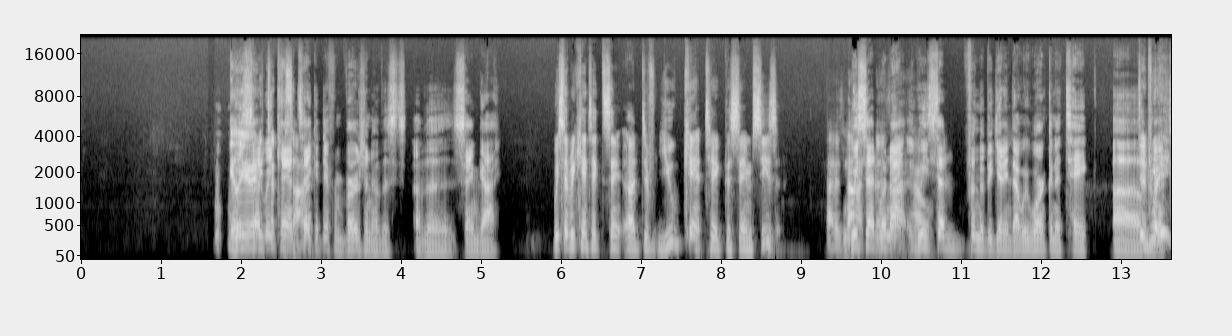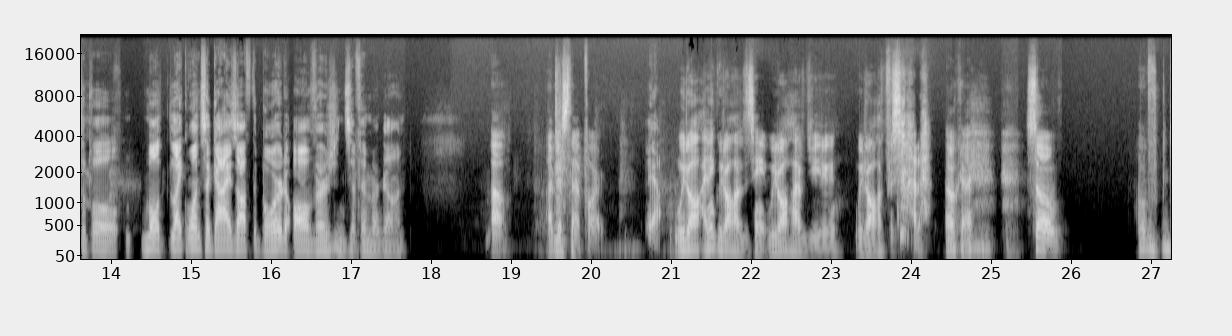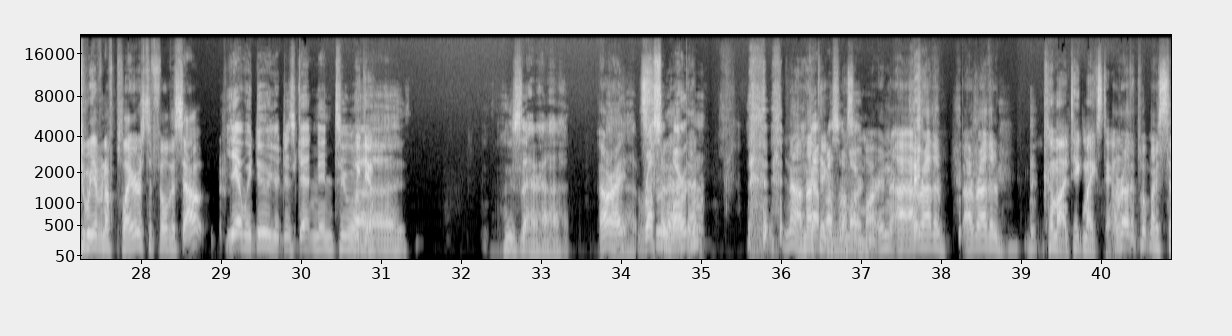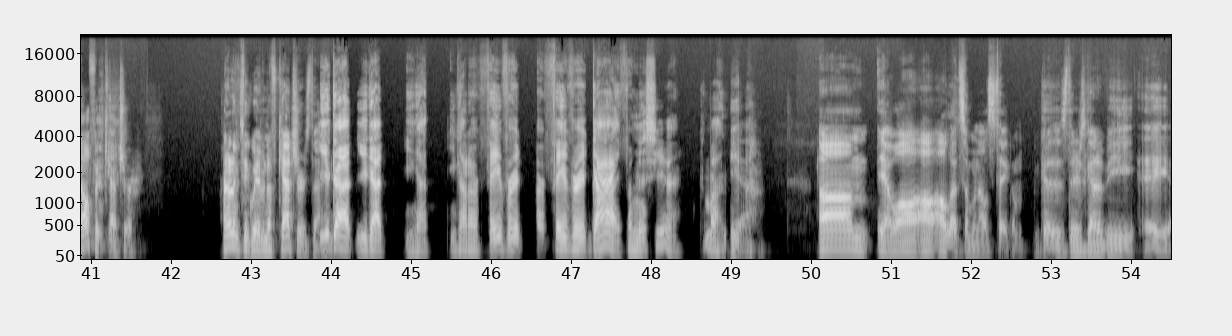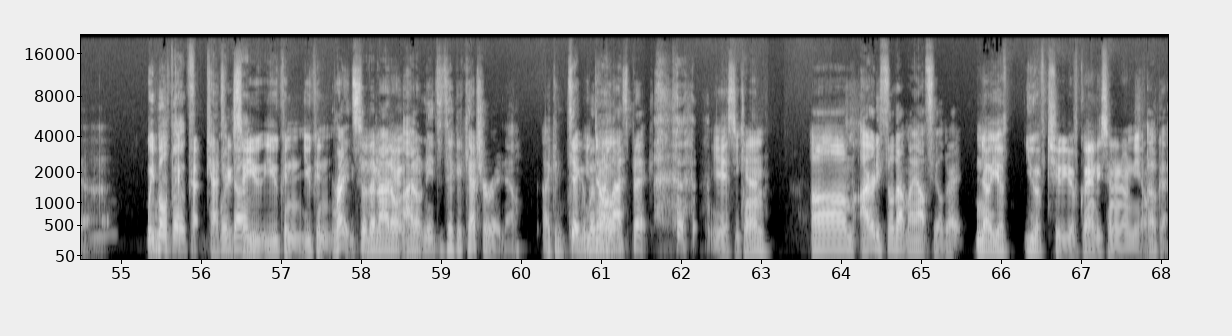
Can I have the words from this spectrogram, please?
we Ilya said we can't Posada. take a different version of this of the same guy. We said we can't take the same. Uh, diff- you can't take the same season. That is not. we said we're is not. how- we said from the beginning that we weren't going to take uh, Did we? multiple, mul- like once a guy's off the board, all versions of him are gone. Oh, I missed that part. Yeah, we'd all. I think we'd all have the same. We'd all have Jeter. We'd all have Posada. Okay, so Do we have enough players to fill this out? Yeah, we do. You're just getting into We do. uh, who's there? Uh, All right, uh, Russell that Martin. then. No, I'm not taking Russell Russell, Martin. Martin. I, I'd rather, I rather, Come on, take Mike I'd rather put myself at catcher. I don't even think we have enough catchers then. You got, you got, you got, you got our favorite, our favorite guy from this year. Come on. yeah. Um. Yeah. Well, I'll, I'll let someone else take them because there's got to be a uh, we we both both- picked ca- catchers, so you you can you can right. you So can then I don't, there. I don't need to take a catcher right now. I can take him You with my don't. last pick. Yes, you can. Um. I already filled out my outfield, right? No, you have you have two. You have Granderson and O'Neill. Okay.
